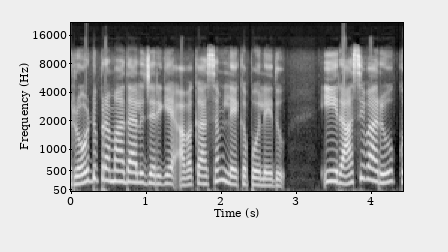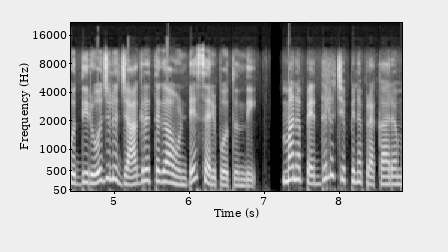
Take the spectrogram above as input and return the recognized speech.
రోడ్డు ప్రమాదాలు జరిగే అవకాశం లేకపోలేదు. ఈ రాశివారు కొద్ది రోజులు జాగ్రత్తగా ఉంటే సరిపోతుంది. మన పెద్దలు చెప్పిన ప్రకారం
